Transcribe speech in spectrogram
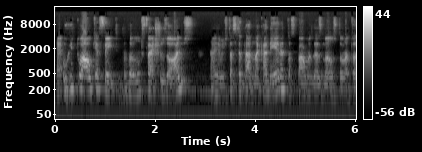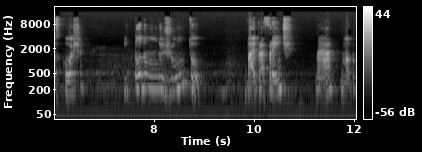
é o ritual que é feito. Então todo mundo fecha os olhos, né? a gente está sentado na cadeira, tuas palmas das mãos estão nas tuas coxas, e todo mundo junto vai para frente, né? Numa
